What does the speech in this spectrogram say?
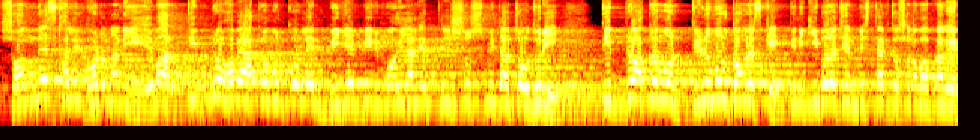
সন্দেশখালির ঘটনা নিয়ে এবার তীব্রভাবে আক্রমণ করলেন বিজেপির মহিলা নেত্রী সুস্মিতা চৌধুরী। তীব্র আক্রমণ তৃণমূল কংগ্রেসকে। তিনি কি বলেছেন বিস্তারিত শোনাব আপনাদের।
